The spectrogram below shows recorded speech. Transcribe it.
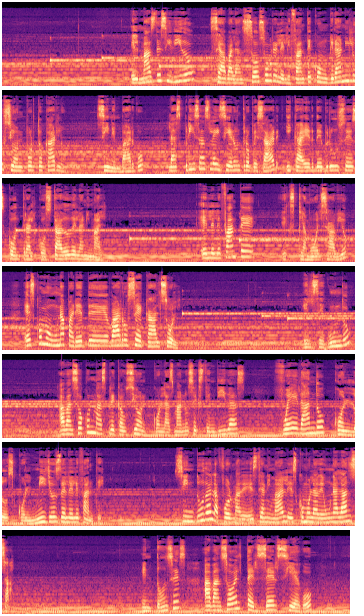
El más decidido se abalanzó sobre el elefante con gran ilusión por tocarlo. Sin embargo, las prisas le hicieron tropezar y caer de bruces contra el costado del animal. El elefante exclamó el sabio, es como una pared de barro seca al sol. El segundo avanzó con más precaución, con las manos extendidas, fue dando con los colmillos del elefante. Sin duda la forma de este animal es como la de una lanza. Entonces avanzó el tercer ciego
